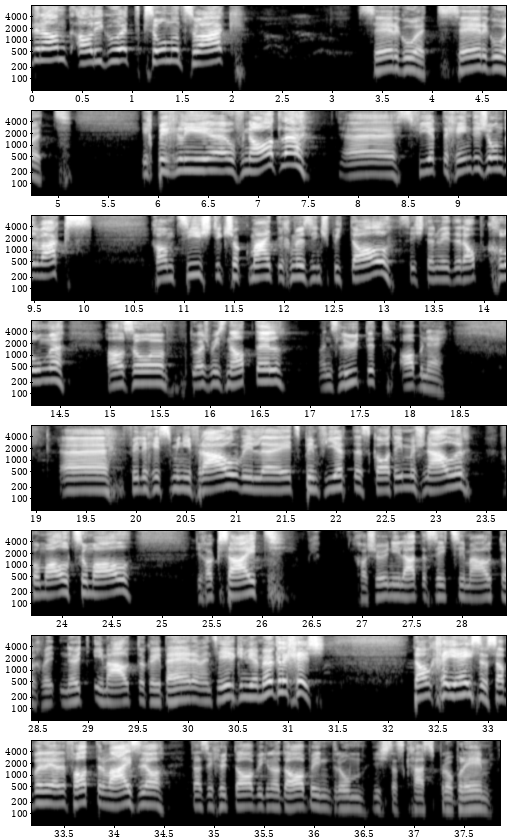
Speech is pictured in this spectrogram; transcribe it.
Miteinander, alle gut, gesund und zweg? Sehr gut, sehr gut. Ich bin ein bisschen äh, auf Nadeln. Äh, das vierte Kind ist unterwegs. Ich habe am Dienstag schon gemeint, ich muss ins Spital. Es ist dann wieder abgeklungen. Also, du hast mein Nattel, wenn es läutet, abnehmen. Äh, vielleicht ist es meine Frau, weil äh, jetzt beim vierten, es geht immer schneller, von Mal zu Mal. Ich habe gesagt, ich habe schöne Ledersitze im Auto. Ich will nicht im Auto gebären, wenn es irgendwie möglich ist. Danke, Jesus. Aber der Vater weiß ja, dass ich heute Abend noch da bin. Darum ist das kein Problem.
